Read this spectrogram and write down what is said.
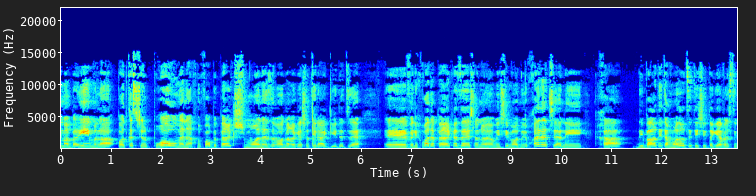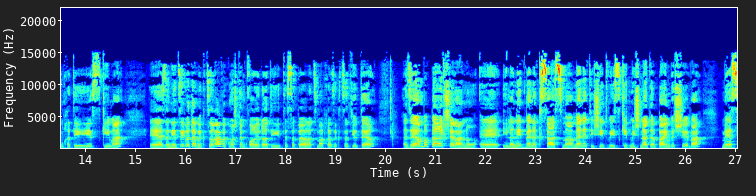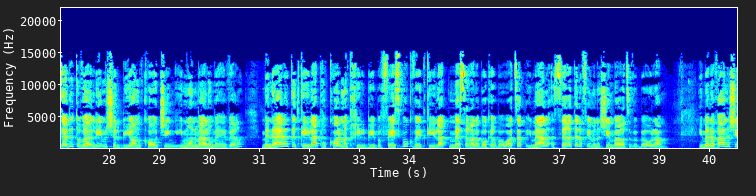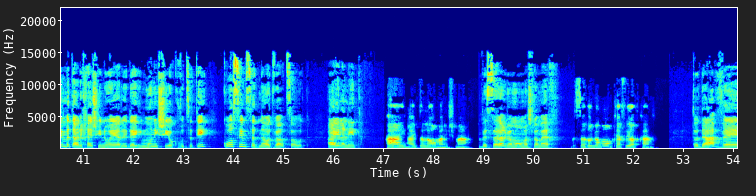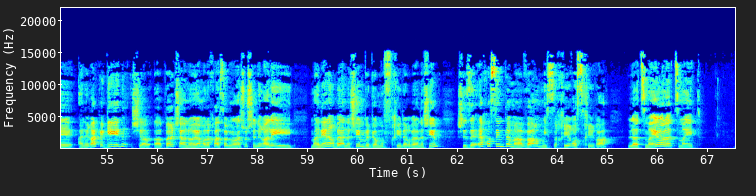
וברוכים הבאים לפודקאסט של פרו-אומן, אנחנו כבר בפרק שמונה, זה מאוד מרגש אותי להגיד את זה. אה, ולכבוד הפרק הזה יש לנו היום מישהי מאוד מיוחדת, שאני ככה דיברתי איתה, מאוד רציתי שהיא תגיע, אבל לשמחתי היא הסכימה. אה, אז אני אציג אותה בקצרה, וכמו שאתם כבר יודעות, היא תספר על עצמה אחרי זה קצת יותר. אז היום בפרק שלנו, אה, אילנית בן אקסס, מאמנת אישית ועסקית משנת 2007, מייסדת ובעלים של Beyond Coaching, אימון מעל ומעבר, מנהלת את קהילת הכל מתחיל בי בפייסבוק ואת קהילת מסר על הבוקר בוואטסאפ עם מעל עשרת אלפים אנשים בארץ ובעולם. היא מלווה אנשים בתהליכי שינוי על ידי אימון אישי או קבוצתי, קורסים, סדנאות והרצאות. היי אילנית. היי, היי טלאור, מה נשמע? בסדר גמור, מה שלומך? בסדר גמור, כיף להיות כאן. תודה, ואני רק אגיד שהפרק שלנו היום הולך לעסוק במשהו שנראה לי מעניין הרבה אנשים וגם מפחיד הרבה אנשים, שזה איך עושים את המעבר משכיר או שכירה לעצמאי או לעצמאית.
